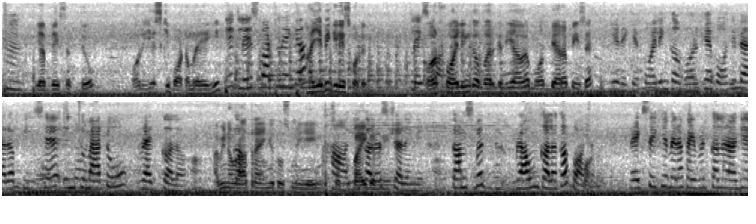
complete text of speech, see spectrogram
हम्म, ये आप देख सकते हो और ये इसकी बॉटम रहेगी। ये ग्लेस कॉटन है क्या? हाँ ये भी ग्लेस कॉटन है। और फॉइलिंग का वर्क दिया हुआ है बहुत प्यारा पीस है। ये देखिए फॉइलिंग का वर्क है बहुत ही प्यारा पीस है इन टोमेटो रेड कलर हाँ अभी नवरात्र आएँगे तो उसमें यही हाँ ये कलर्स चलेंगे। कम्स विद ब्राउन कलर का बॉटम। नेक्स्ट देखिए मेरा फेवरेट कलर आ गया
